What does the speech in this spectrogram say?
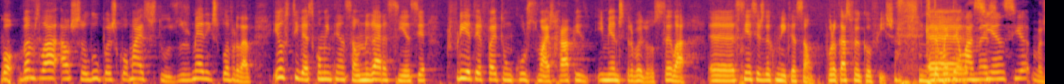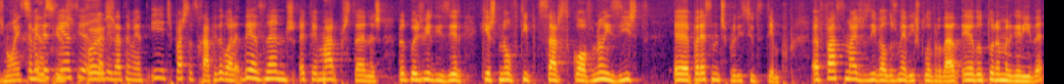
Bom, vamos lá aos chalupas com mais estudos. Os médicos pela verdade. Eu, se tivesse como intenção negar a ciência, preferia ter feito um curso mais rápido e menos trabalhoso. Sei lá, eh, Ciências da Comunicação. Por acaso foi o que eu fiz. Que também tem lá Eh, mas- ciência, mas não é também tem ciência, sabe, exatamente. E despacha-se rápido. Agora, 10 anos a queimar pestanas para depois vir dizer que este novo tipo de SARS-CoV não existe, eh, parece-me desperdício de tempo. A face mais visível dos médicos, pela verdade, é a doutora Margarida,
